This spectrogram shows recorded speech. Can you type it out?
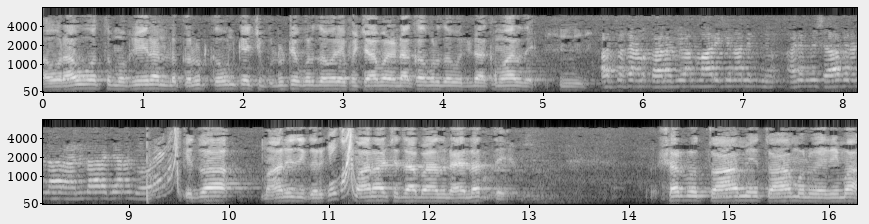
اور اوت مغیرن لکلٹ کو ان کے لٹے گردورے فچابر ڈاکا گردوری ڈاکا مار دے حدثنا قال ابي عن مالك عن ابن شهاب عن عن الله رجانا جو کدوا معنی ذکر کی مانا چدا بیان العلت دے شر الطعام طعام الولیمہ.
